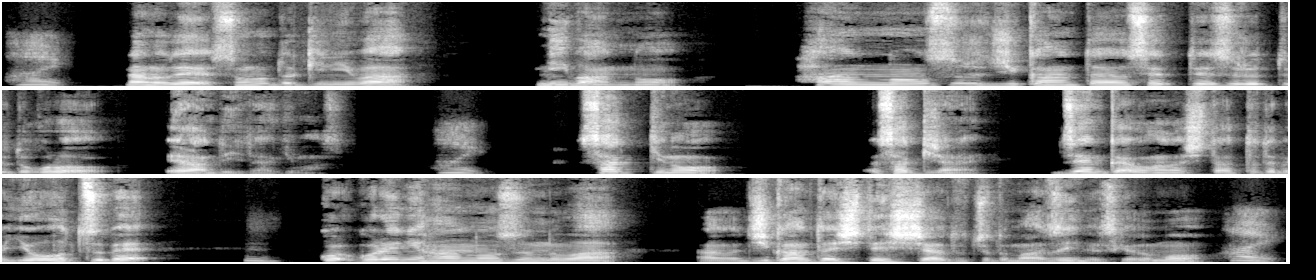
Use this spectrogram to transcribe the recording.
はい。なので、その時には、2番の反応する時間帯を設定するっていうところを選んでいただきます。はい。さっきの、さっきじゃない。前回お話した、例えば、腰つべ。うんここれに反応するのは、あの、時間帯指定しちゃうとちょっとまずいんですけども、はい。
